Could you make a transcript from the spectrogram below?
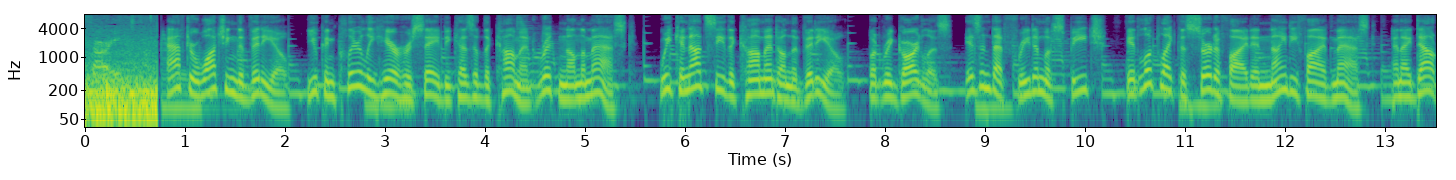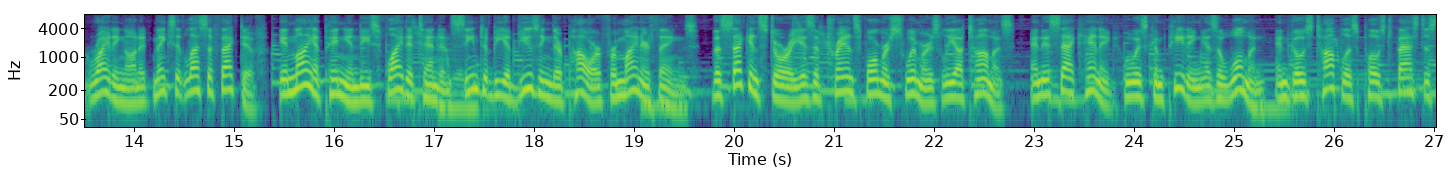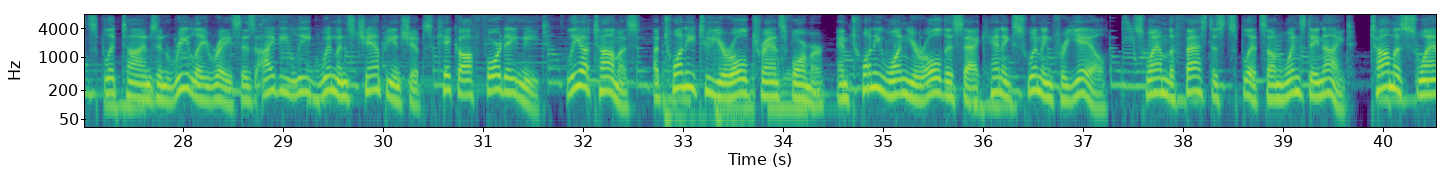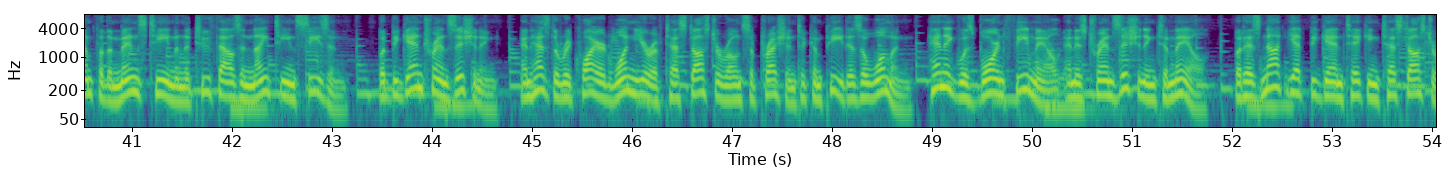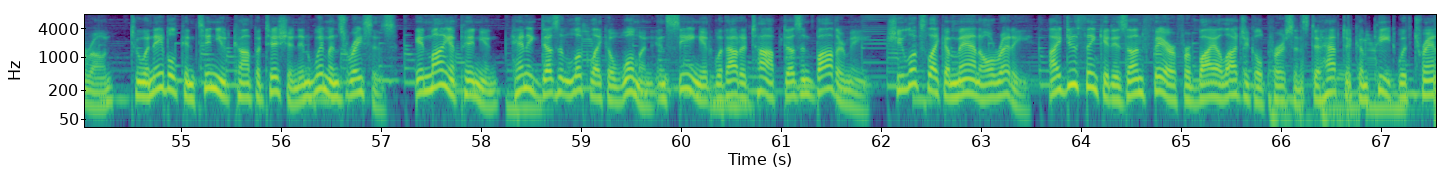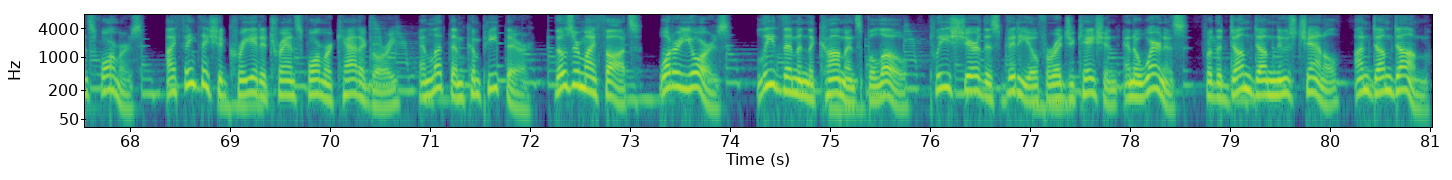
Sorry. After watching the video, you can clearly hear her say because of the comment written on the mask. We cannot see the comment on the video, but regardless, isn't that freedom of speech? It looked like the certified N95 mask, and I doubt writing on it makes it less effective. In my opinion, these flight attendants seem to be abusing their power for minor things. The second story is of Transformer swimmers Lia Thomas and Iszac Henig, who is competing as a woman and goes topless post fastest split times in relay race as Ivy League Women's Championships kick off four day meet. Lia Thomas, a 22 year old Transformer, and 21 year old Iszac Henig swimming for Yale, swam the fastest splits on Wednesday night. Thomas swam for the men's team in the 2019 season, but began transitioning and has the required one year of testosterone suppression to compete as a woman. Henig was born female and is transitioning to male, but has not yet began taking testosterone to enable continued competition in women's races. In my opinion, Henig doesn't look like a woman and seeing it without a top doesn't bother me. She looks like a man already. I do think it is unfair for biological persons to have to compete with transformers. I think they should create a transformer category and let them compete there. Those are my thoughts. What are yours? Leave them in the comments below. Please share this video for education and awareness. For the Dum Dum News channel, I'm Dum Dum.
